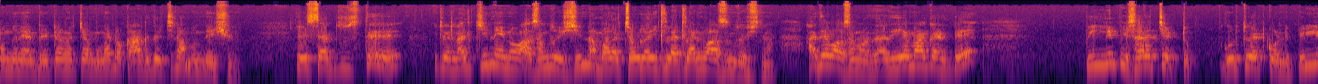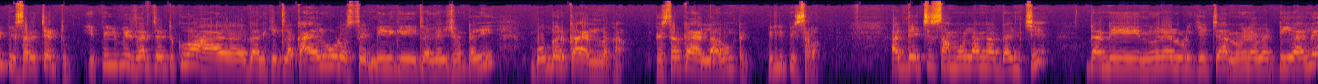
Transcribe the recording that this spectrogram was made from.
ముందు నేను రిటర్న్ వచ్చే ముంగట ఒక ఆకు తెచ్చిన ముందు వేసిండు. వేస్తే చూస్తే ఇట్లా నచ్చి నేను వాసన చూసిన మళ్ళీ చెవులో ఇట్లా ఇట్లా అని వాసన చూసిన. అదే వాసన ఉంది. అది ఏమాకంటే పిల్లి పిసర చెట్టు. గుర్తుపెట్టుకోండి పిల్లి పిసర చెట్టు. ఈ పిల్లి పిసర చెట్టుకు దానికి ఇట్లా కాయలు కూడా వస్తాయి. మీదికి ఇట్లా లేచి ఉంటాయి. బొబ్బరి కాయల్లాగా పిసరకాయల్లాగా ఉంటాయి. పిల్లి పిసర. అది తెచ్చి సమూలంగా దంచి దాన్ని నూనెలు ఉడికించి ఆ నూనె పెట్టియాలి.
